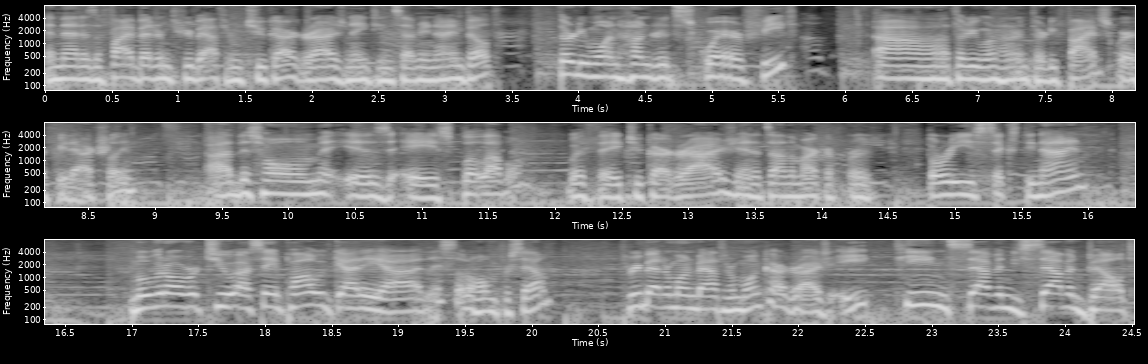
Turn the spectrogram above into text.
And that is a five bedroom, three bathroom, two car garage, 1979 built, 3,100 square feet, uh, 3,135 square feet actually. Uh, this home is a split level with a two car garage, and it's on the market for 369 Moving over to uh, St. Paul, we've got a uh, nice little home for sale. Three bedroom, one bathroom, one car garage, 1877 built.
